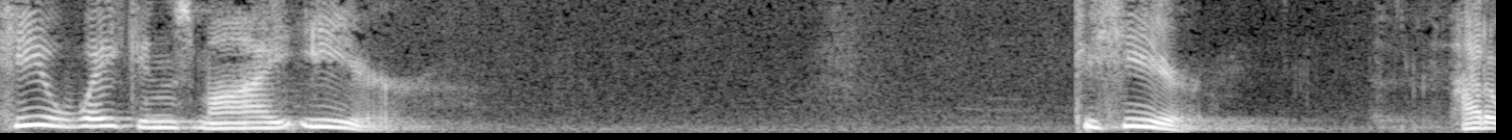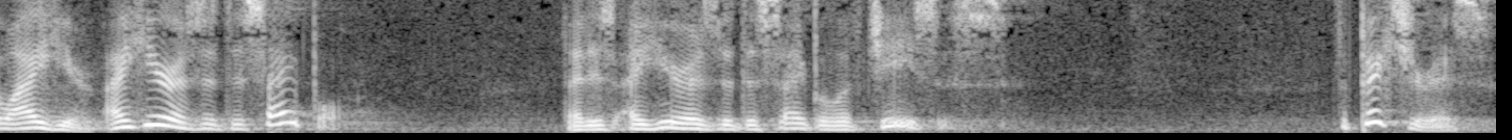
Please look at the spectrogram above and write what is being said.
He awakens my ear. to hear. How do I hear? I hear as a disciple. That is, I hear as a disciple of Jesus. The picture is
